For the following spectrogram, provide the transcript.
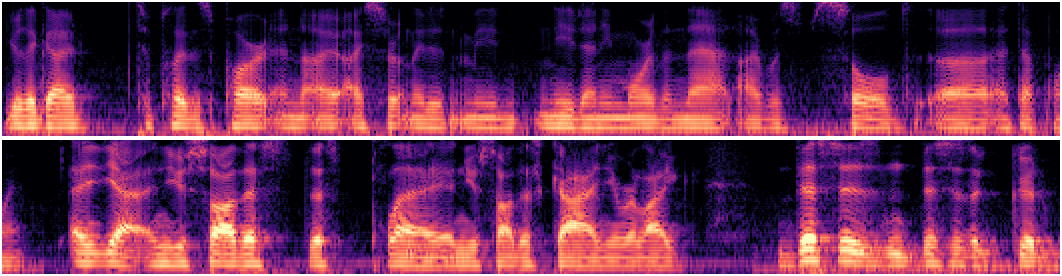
you're the guy to play this part. And I, I certainly didn't need, need any more than that. I was sold uh, at that point. And yeah, and you saw this this play, and you saw this guy, and you were like, "This is this is a good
